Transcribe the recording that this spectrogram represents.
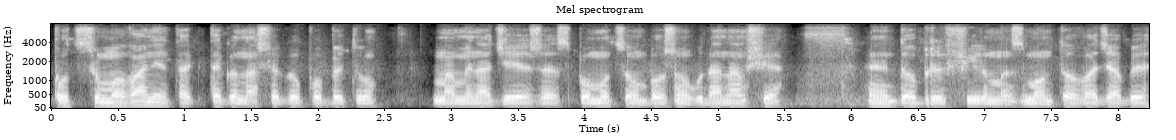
podsumowanie tak, tego naszego pobytu Mamy nadzieję, że z pomocą Bożą uda nam się e, dobry film zmontować, aby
